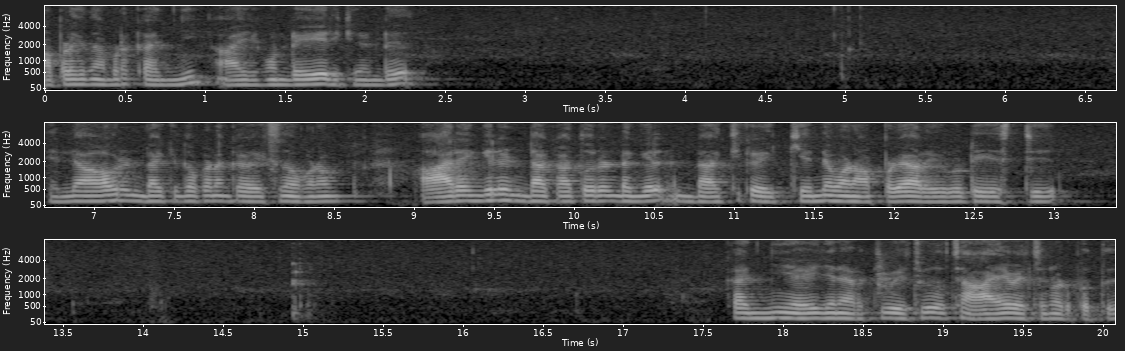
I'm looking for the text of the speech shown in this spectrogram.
അപ്പോഴേക്ക് നമ്മുടെ കഞ്ഞി ആയിക്കൊണ്ടേ ഇരിക്കുന്നുണ്ട് എല്ലാവരും ഉണ്ടാക്കി നോക്കണം കഴിച്ച് നോക്കണം. ആരെങ്കിലും ഉണ്ടാക്കാത്തവരുണ്ടെങ്കിൽ ഉണ്ടാക്കി കഴിക്കുക തന്നെ വേണം. അപ്പോഴേ അറിയുള്ളൂ ടേസ്റ്റ് കഞ്ഞിയായി ഞാൻ ഇറക്കി വെച്ചു ചായ വെച്ചു അടുപ്പത്ത്.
